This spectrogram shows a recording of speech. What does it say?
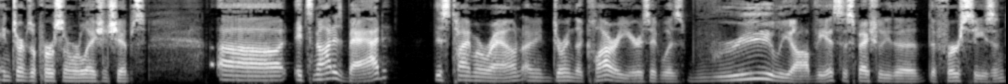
in terms of personal relationships. Uh, it's not as bad this time around. I mean, during the Clara years, it was really obvious, especially the the first season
